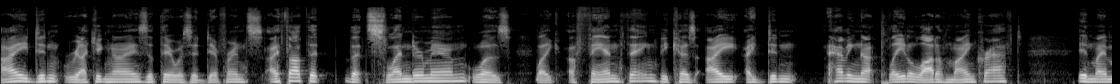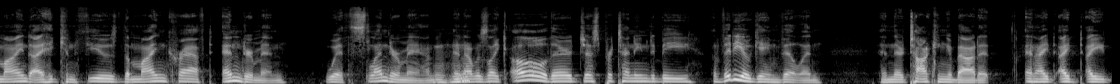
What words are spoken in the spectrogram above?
I didn't recognize that there was a difference. I thought that that Slender Man was like a fan thing because I I didn't having not played a lot of Minecraft in my mind I had confused the Minecraft Enderman with Slender Man and I was like, "Oh, they're just pretending to be a video game villain." and they're talking about it and I, I i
